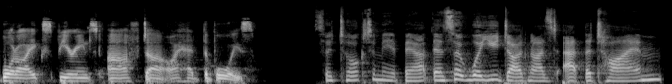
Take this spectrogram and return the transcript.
what I experienced after I had the boys. So, talk to me about that. So, were you diagnosed at the time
